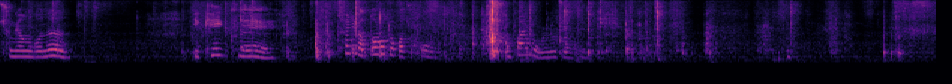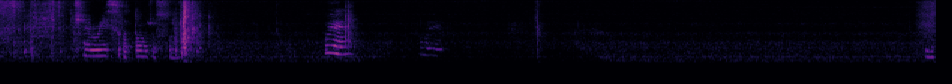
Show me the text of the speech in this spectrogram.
중요한 거는 이 케이크에 체리가 떨어져가지고 좀 빨리 올려줘야 돼. 체리스가 떨어졌어. 왜? 왜?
